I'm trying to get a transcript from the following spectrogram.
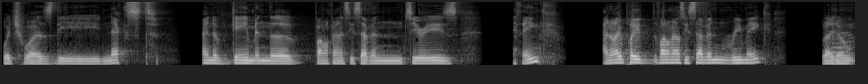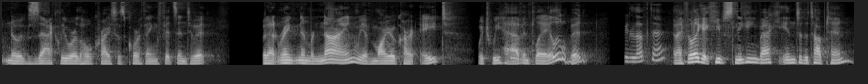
which was the next kind of game in the Final Fantasy VII series. I think. I know I played the Final Fantasy VII remake, but I don't know exactly where the whole Crisis Core thing fits into it. But at rank number nine, we have Mario Kart 8, which we have and play a little bit. We love that. And I feel like it keeps sneaking back into the top 10.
